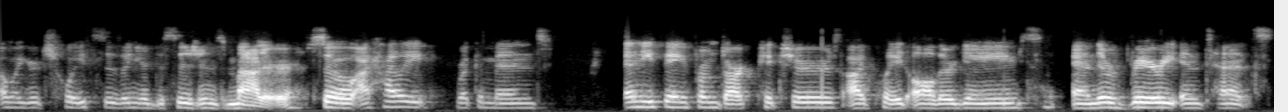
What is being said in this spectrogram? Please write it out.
uh, where your choices and your decisions matter. So I highly recommend anything from Dark Pictures. I played all their games and they're very intense.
